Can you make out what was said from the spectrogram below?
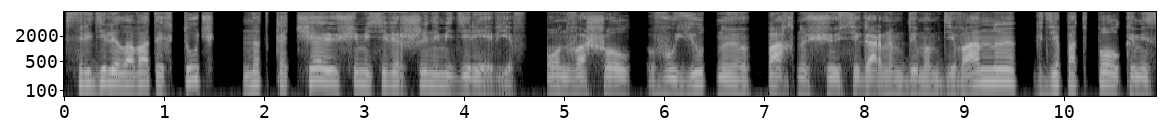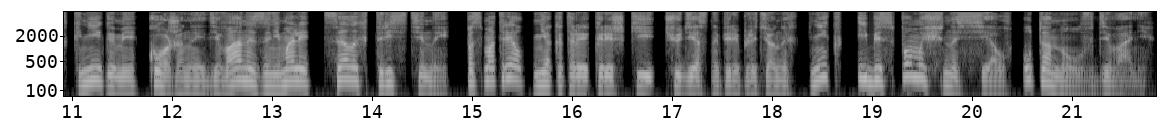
среди лиловатых туч над качающимися вершинами деревьев. Он вошел в уютную, пахнущую сигарным дымом диванную, где под полками с книгами кожаные диваны занимали целых три стены. Посмотрел некоторые корешки чудесно переплетенных книг и беспомощно сел, утонул в диване.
